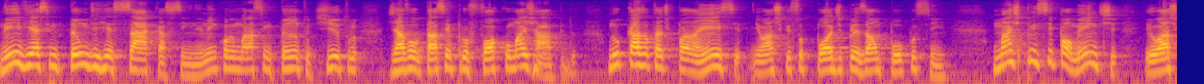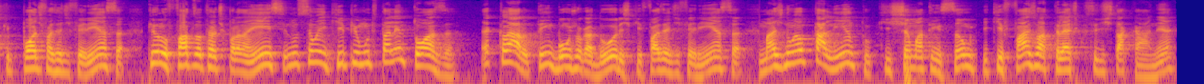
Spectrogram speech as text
nem viessem tão de ressaca assim, né? nem comemorassem tanto o título, já voltassem para o foco mais rápido. No caso do Atlético Paranaense, eu acho que isso pode pesar um pouco sim. Mas principalmente, eu acho que pode fazer diferença pelo fato do Atlético Paranaense não ser uma equipe muito talentosa. É claro, tem bons jogadores que fazem a diferença, mas não é o talento que chama a atenção e que faz o Atlético se destacar, né?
